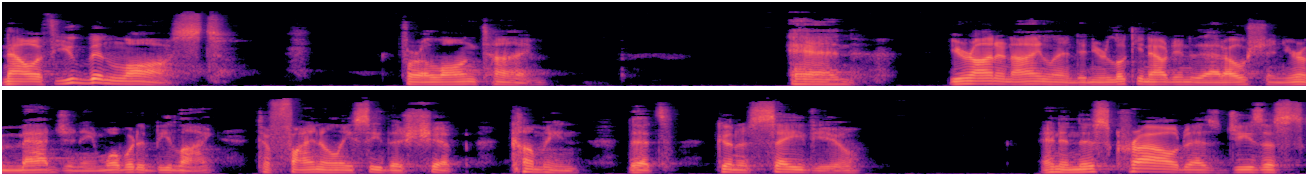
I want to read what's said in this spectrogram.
Now, if you've been lost for a long time and you're on an island and you're looking out into that ocean. You're imagining what would it be like to finally see the ship coming that's going to save you. And in this crowd, as Jesus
